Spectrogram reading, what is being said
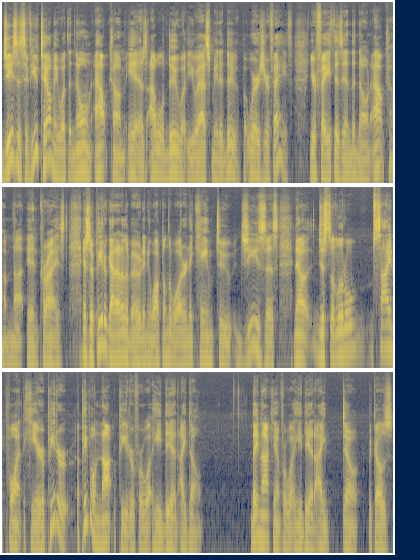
Jesus, if you tell me what the known outcome is, I will do what you ask me to do. But where's your faith? Your faith is in the known outcome, not in Christ. And so Peter got out of the boat and he walked on the water and he came to Jesus. Now, just a little side point here Peter, uh, people knock Peter for what he did. I don't. They knock him for what he did. I don't because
